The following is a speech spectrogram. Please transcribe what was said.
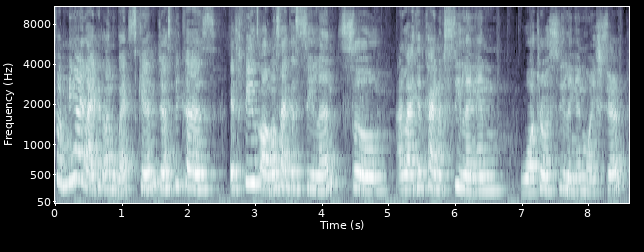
For me, I like it on wet skin just because it feels almost like a sealant. So I like it kind of sealing in water or sealing in moisture.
